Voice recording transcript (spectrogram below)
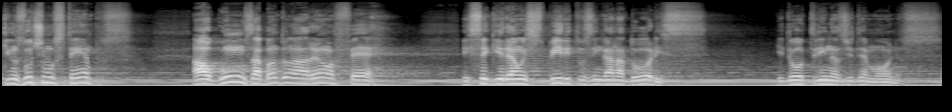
que nos últimos tempos Alguns abandonarão a fé e seguirão espíritos enganadores e doutrinas de demônios.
